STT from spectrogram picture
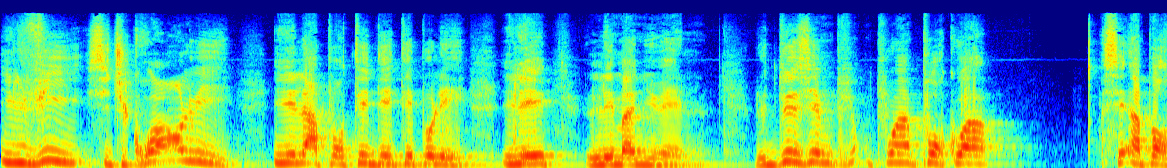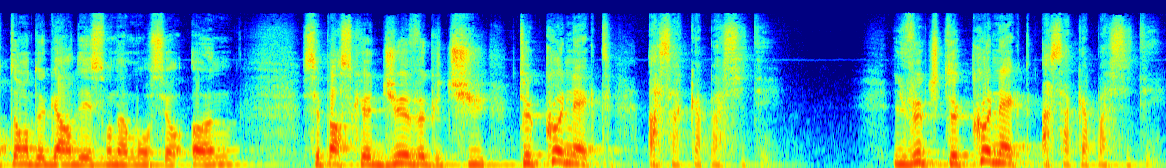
Il vit, si tu crois en lui, il est là pour t'aider, t'épauler. Il est l'Emmanuel. Le deuxième point, pourquoi c'est important de garder son amour sur On, c'est parce que Dieu veut que tu te connectes à sa capacité. Il veut que tu te connectes à sa capacité,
